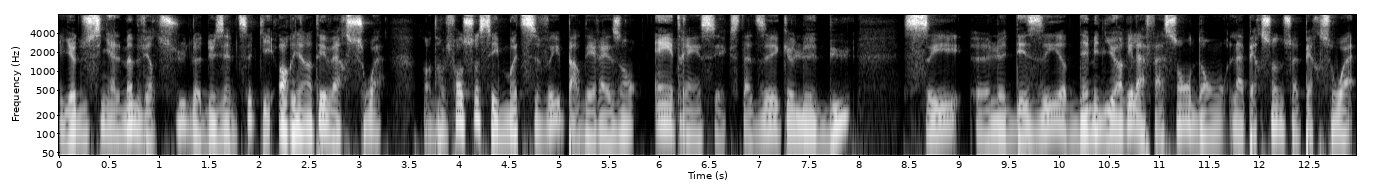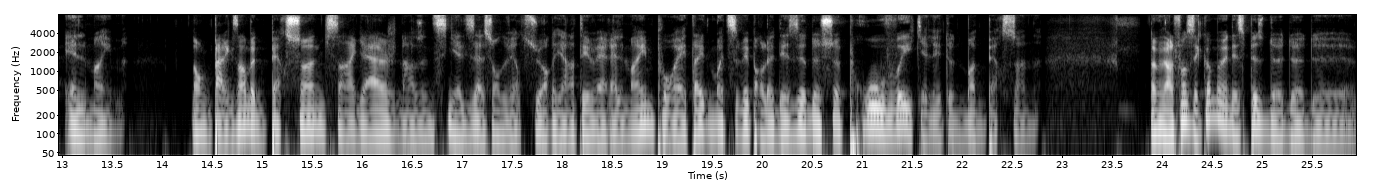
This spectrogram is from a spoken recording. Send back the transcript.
il y a du signalement de vertu, le deuxième type, qui est orienté vers soi. Donc, dans le fond, ça, c'est motivé par des raisons intrinsèques, c'est-à-dire que le but, c'est euh, le désir d'améliorer la façon dont la personne se perçoit elle-même. Donc, par exemple, une personne qui s'engage dans une signalisation de vertu orientée vers elle-même pourrait être motivée par le désir de se prouver qu'elle est une bonne personne. Donc, dans le fond, c'est comme une espèce de,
